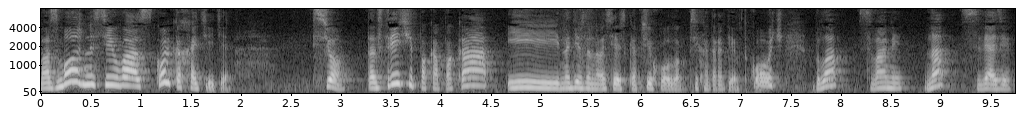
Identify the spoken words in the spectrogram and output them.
Возможностей у вас сколько хотите. Все, до встречи, пока-пока. И Надежда Новосельская, психолог, психотерапевт, коуч, была с вами на связи.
